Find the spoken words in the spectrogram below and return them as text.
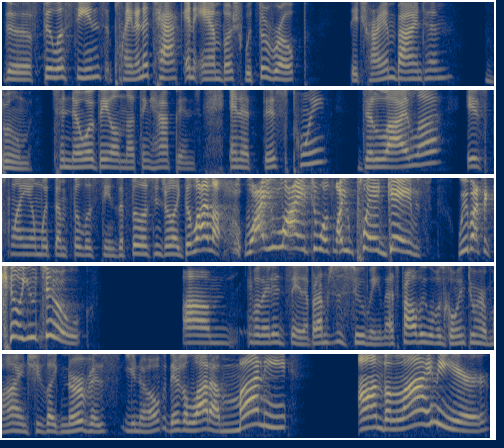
the Philistines plan an attack, an ambush with the rope. They try and bind him. Boom, to no avail, nothing happens. And at this point, Delilah is playing with them Philistines. The Philistines are like, Delilah, why are you lying to us? Why are you playing games? We about to kill you too. Um, well, they didn't say that, but I'm just assuming that's probably what was going through her mind. She's like nervous, you know, there's a lot of money on the line here.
